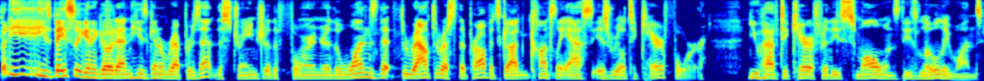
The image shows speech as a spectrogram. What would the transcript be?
But he, he's basically going to go down. He's going to represent the stranger, the foreigner, the ones that throughout the rest of the prophets, God constantly asks Israel to care for. You have to care for these small ones, these lowly ones.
